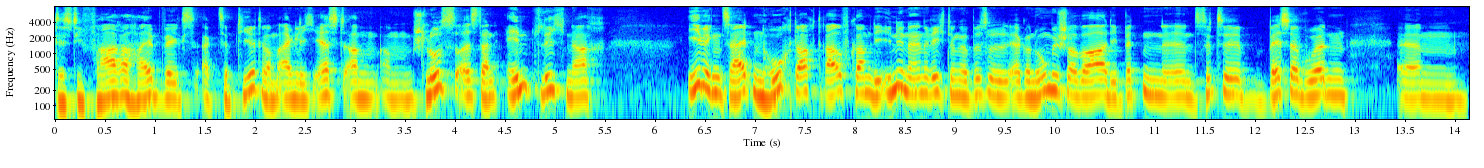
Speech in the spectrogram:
das die Fahrer halbwegs akzeptiert haben. Eigentlich erst am, am Schluss, als dann endlich nach ewigen Zeiten ein Hochdach drauf kam, die Inneneinrichtung ein bisschen ergonomischer war, die Betten und äh, Sitze besser wurden. Ähm,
